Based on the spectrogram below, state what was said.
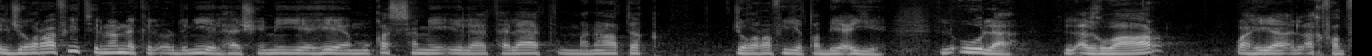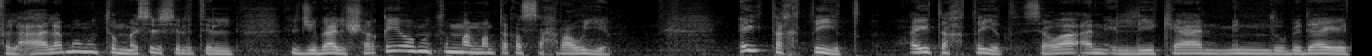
الجغرافية المملكة الأردنية الهاشمية هي مقسمة إلى ثلاث مناطق جغرافية طبيعية. الأولى الأغوار وهي الأخفض في العالم ومن ثم سلسلة الجبال الشرقية ومن ثم المنطقة الصحراوية. أي تخطيط أي تخطيط سواء اللي كان منذ بداية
